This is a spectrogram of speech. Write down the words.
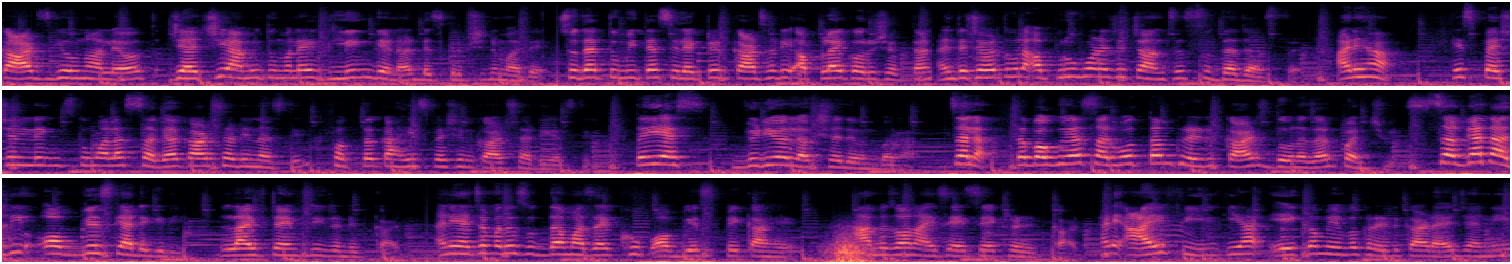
कार्ड घेऊन आले आहोत ज्याची आम्ही तुम्हाला एक लिंक देणार डिस्क्रिप्शनमध्ये. सो दॅट तुम्ही त्या सिलेक्टेड कार्डसाठी अप्लाय करू शकता आणि त्याच्यावर तुम्हाला अप्रूव्ह होण्याचे चान्सेस सुद्धा जास्त आहे आणि हा हे स्पेशल लिंक्स तुम्हाला सगळ्या कार्डसाठी नसतील फक्त काही स्पेशल कार्डसाठी असतील. तर येस व्हिडिओ लक्ष देऊन बघा. चला तर बघूया सर्वोत्तम क्रेडिट कार्ड दोन हजार पंचवीस. सगळ्यात आधी obvious category life time free credit card आणि याच्यामध्ये सुद्धा माझा एक खूप ऑब्विस पिक आहे. अमेझॉन आयसीआयसीआय क्रेडिट कार्ड आणि आय फील की हा एकमेव क्रेडिट कार्ड आहे ज्यांनी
